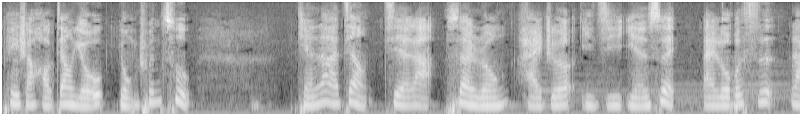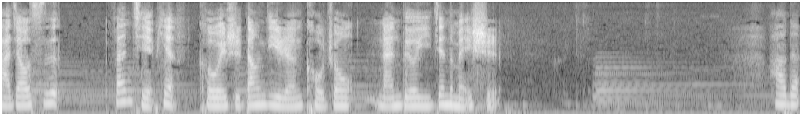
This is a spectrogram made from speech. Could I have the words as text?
配上好酱油、永春醋、甜辣酱、芥辣、蒜蓉、海蜇以及盐碎、白萝卜丝、辣椒丝、番茄片，可谓是当地人口中难得一见的美食。好的，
